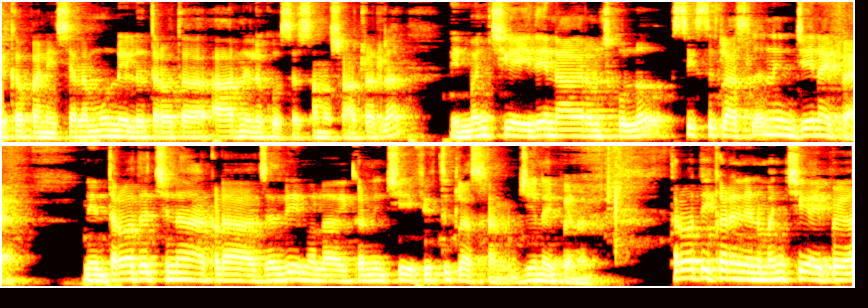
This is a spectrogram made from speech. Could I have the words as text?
చెకప్ అనేసి అలా మూడు నెలలు తర్వాత ఆరు నెలలకు వస్తారు సంవత్సరం అట్లా అట్లా నేను మంచిగా ఇదే నాగరం స్కూల్లో సిక్స్త్ క్లాస్లో నేను జాయిన్ అయిపోయాను నేను తర్వాత వచ్చిన అక్కడ చదివి మళ్ళీ ఇక్కడ నుంచి ఫిఫ్త్ క్లాస్ జాయిన్ అయిపోయినాను తర్వాత ఇక్కడ నేను మంచిగా అయిపోయా.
